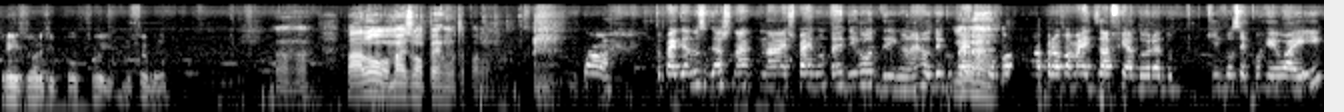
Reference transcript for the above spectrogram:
três horas e pouco, foi, não foi bom. Uhum. Paloma, mais uma pergunta, Paloma. Então, tô pegando os ganchos na, nas perguntas de Rodrigo, né? Rodrigo perguntou é. qual a prova mais desafiadora do que você correu aí.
